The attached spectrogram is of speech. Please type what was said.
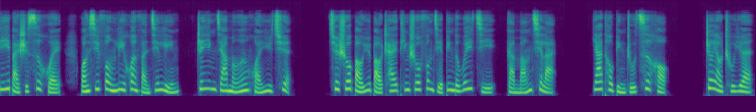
第一百十四回，王熙凤力换反金陵，真英家蒙恩还玉阙。却说宝玉、宝钗听说凤姐病的危急，赶忙起来。丫头秉烛伺候，正要出院，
